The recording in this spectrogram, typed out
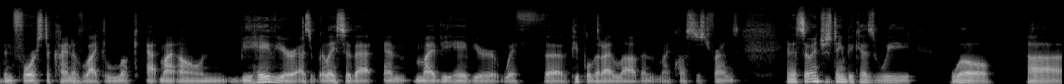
been forced to kind of like look at my own behavior as it relates to that and my behavior with the people that I love and my closest friends. And it's so interesting because we will, uh,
